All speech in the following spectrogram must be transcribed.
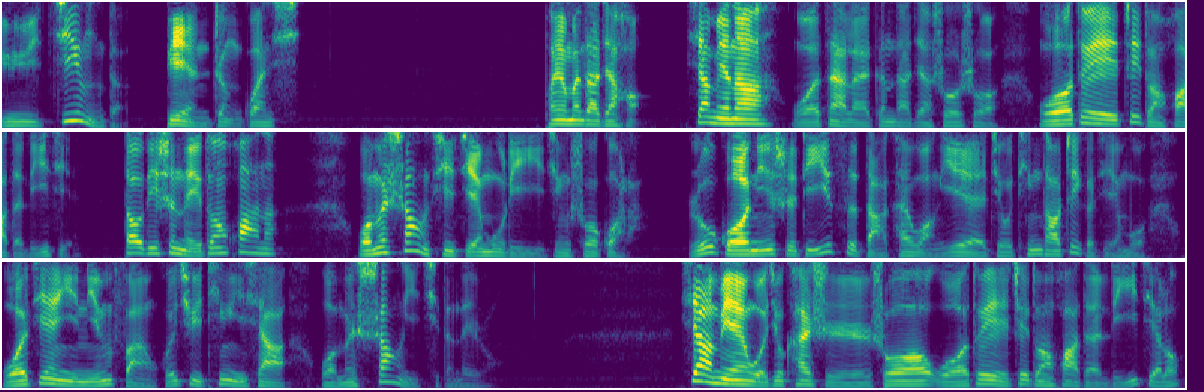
与静的辩证关系。朋友们，大家好，下面呢，我再来跟大家说说我对这段话的理解，到底是哪段话呢？我们上期节目里已经说过了。如果您是第一次打开网页就听到这个节目，我建议您返回去听一下我们上一期的内容。下面我就开始说我对这段话的理解喽。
